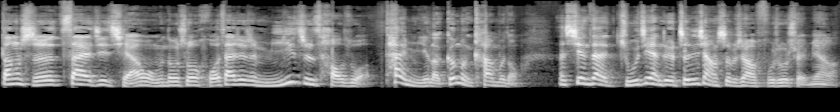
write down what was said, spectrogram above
当时赛季前我们都说活塞这是迷之操作，太迷了，根本看不懂。那现在逐渐这个真相是不是要浮出水面了？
